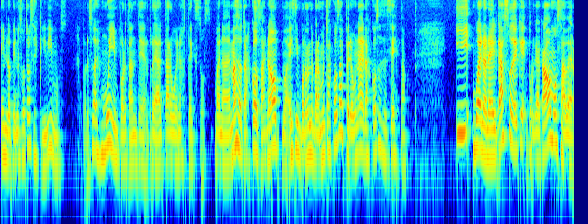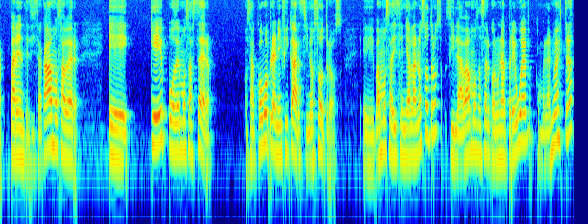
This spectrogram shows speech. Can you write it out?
en lo que nosotros escribimos. Por eso es muy importante redactar buenos textos. Bueno, además de otras cosas, ¿no? Es importante para muchas cosas, pero una de las cosas es esta. Y bueno, en el caso de que, porque acá vamos a ver, paréntesis, acá vamos a ver eh, qué podemos hacer, o sea, cómo planificar si nosotros eh, vamos a diseñarla nosotros, si la vamos a hacer con una pre-web como la nuestra,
